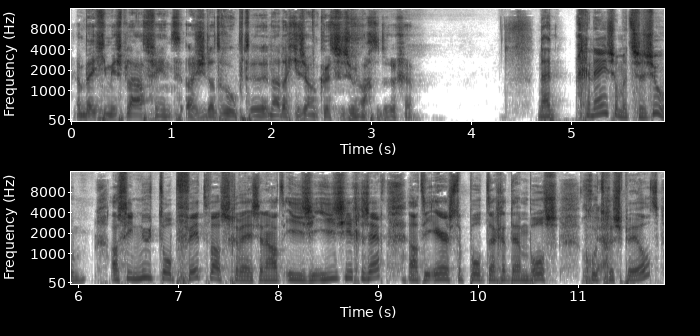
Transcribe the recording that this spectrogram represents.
een beetje misplaatst vind. Als je dat roept eh, nadat je zo'n kutseizoen achter de rug hebt. Nou, geen eens om het seizoen. Als hij nu topfit was geweest en hij had easy easy gezegd, en had die eerste pot tegen Den Bosch goed Ja. gespeeld,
